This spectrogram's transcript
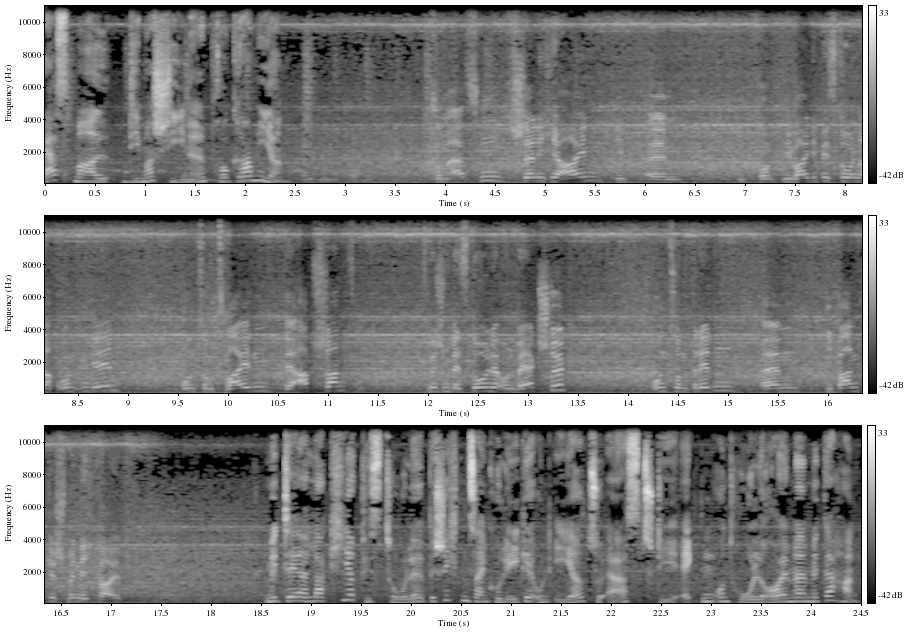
Erstmal die Maschine programmieren. Zum ersten stelle ich hier ein, die, ähm, wie weit die Pistolen nach unten gehen. Und zum zweiten der Abstand zwischen Pistole und Werkstück. Und zum dritten ähm, die Bandgeschwindigkeit. Mit der Lackierpistole beschichten sein Kollege und er zuerst die Ecken und Hohlräume mit der Hand.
